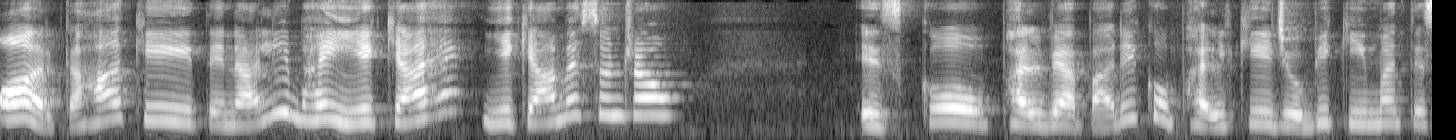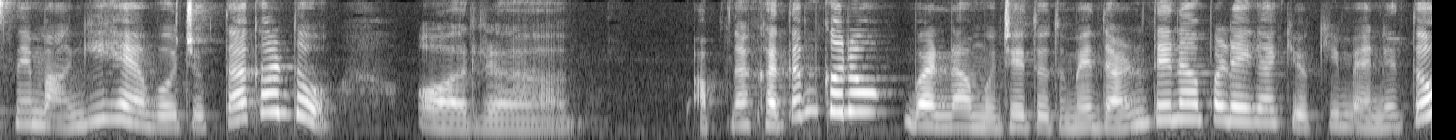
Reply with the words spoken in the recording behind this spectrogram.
और कहा कि, तेनाली भाई, ये क्या है? ये क्या मैं सुन रहा हूँ? इसको, फल व्यापारी को फल की जो भी कीमत इसने मांगी है, वो चुकता कर दो। और अपना ख़त्म करो, वरना मुझे तो तुम्हें दंड देना पड़ेगा, क्योंकि मैंने तो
